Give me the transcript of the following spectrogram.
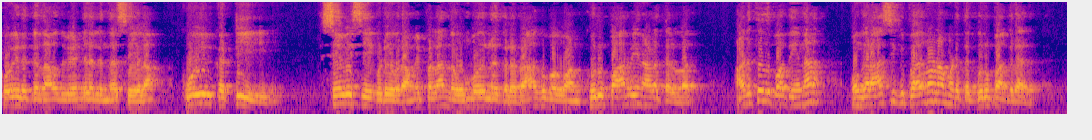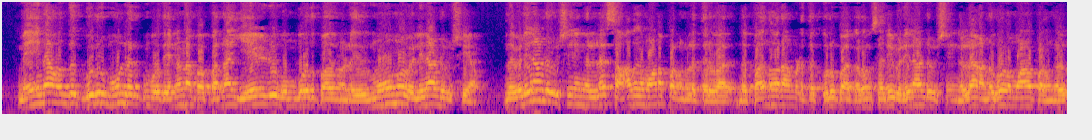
கோயிலுக்கு ஏதாவது வேண்டுதல் இருந்தா செய்யலாம். கோயில் கட்டி சேவை செய்யக்கூடிய ஒரு அமைப்பெல்லாம் இந்த ஒன்பதுல இருக்கிற ராகு பகவான் குரு பார்வையினால தருவார். அடுத்தது பாத்தீங்கன்னா உங்க ராசிக்கு பதினொன்றாம் இடத்தை குரு பாக்குறாரு. மெயினா வந்து குரு மூணுல இருக்கும்போது என்னென்ன பாப்பா ஏழு ஒன்பது பதினொன்று இது மூணு வெளிநாடு விஷயம். இந்த வெளிநாடு விஷயங்கள்ல சாதகமான பலன்களை தருவார். இந்த பதினோராம் இடத்தை குரு பார்க்கறதும் சரி வெளிநாட்டு விஷயங்கள்ல அனுகூலமான பலன்கள்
